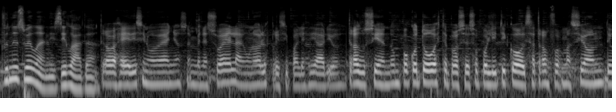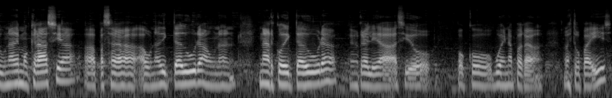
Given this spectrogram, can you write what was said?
venezuelana exilada. Trabajé 19 años en Venezuela, en uno de los principales diarios, traduciendo un poco todo este proceso político, esa transformación de una democracia a pasar a, a una dictadura, a una narcodictadura. En realidad ha sido poco buena para nuestro país.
